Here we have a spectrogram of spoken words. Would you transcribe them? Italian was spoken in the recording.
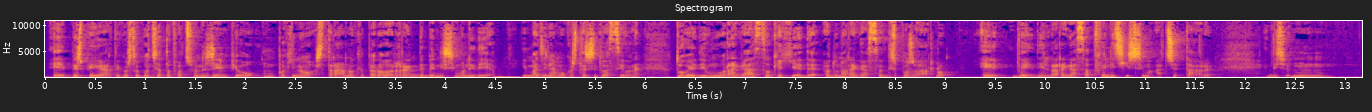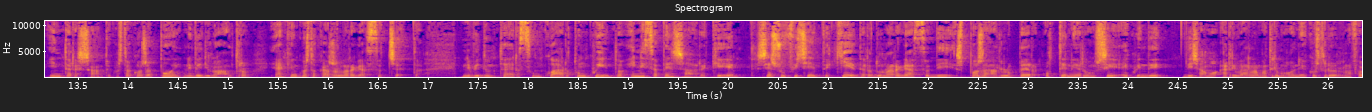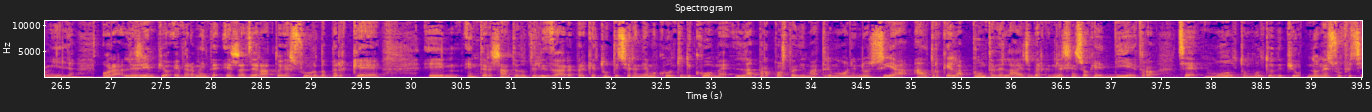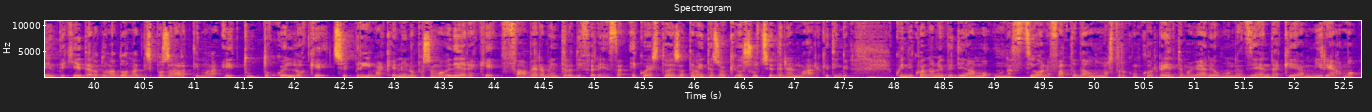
E per spiegarti questo concetto faccio un esempio un pochino strano che però rende benissimo l'idea. Immaginiamo questa situazione. Tu vedi un ragazzo che chiede ad una ragazza di sposarlo e vedi la ragazza felicissima accettare. E dice, mm, interessante questa cosa, poi ne vedi un altro e anche in questo caso la ragazza accetta, ne vedi un terzo, un quarto, un quinto e inizia a pensare che sia sufficiente chiedere ad una ragazza di sposarlo per ottenere un sì e quindi diciamo arrivare al matrimonio e costruire una famiglia. Ora l'esempio è veramente esagerato e assurdo perché è interessante da utilizzare perché tutti ci rendiamo conto di come la proposta di matrimonio non sia altro che la punta dell'iceberg, nel senso che dietro c'è molto molto di più. Non è sufficiente chiedere ad una donna di sposarti, ma è tutto quello che c'è prima che noi non possiamo vedere che fa veramente la differenza e questo è esattamente ciò che succede nel marketing. Quindi quando noi vediamo un'azione fatta da un nostro concorrente, magari un'azienda che ammiriamo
